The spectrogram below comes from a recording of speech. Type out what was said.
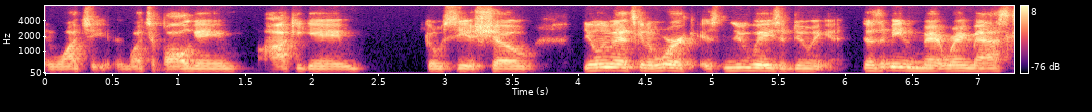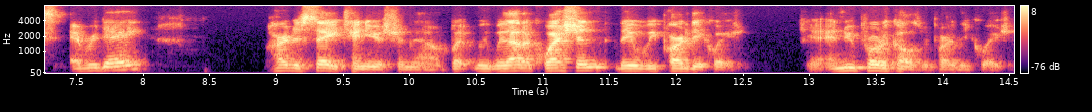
and watch a, and watch a ball game, a hockey game, go see a show, the only way that's going to work is new ways of doing it. Does it mean wearing masks every day? Hard to say 10 years from now, but without a question, they will be part of the equation. And new protocols be part of the equation.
